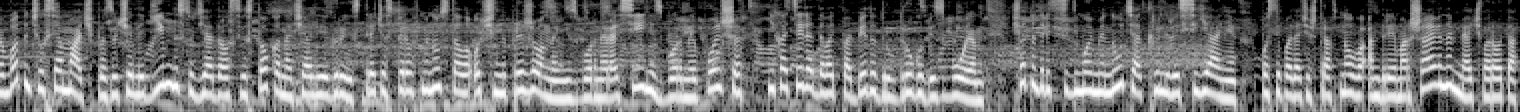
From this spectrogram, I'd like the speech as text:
Но вот начался матч, прозвучали гимны, судья дал свисток о начале игры. Встреча с первых минут стала очень напряженной. Ни сборная России, ни сборная Польши не хотели отдавать победу друг другу без боя. Счет на 37-й минуте открыли россияне. После подачи штрафного Андрея Маршавина мяч ворота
